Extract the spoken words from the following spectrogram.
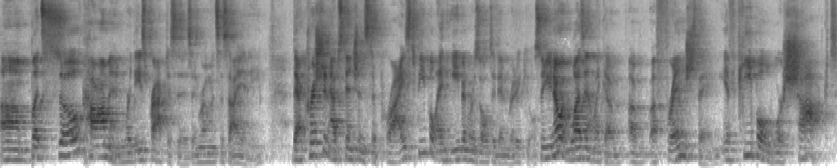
Um, but so common were these practices in Roman society that Christian abstention surprised people and even resulted in ridicule. So you know it wasn't like a, a, a fringe thing. If people were shocked,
